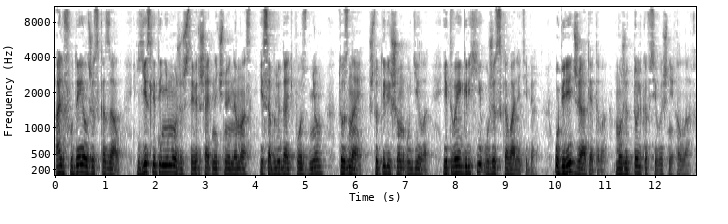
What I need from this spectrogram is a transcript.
Аль-Фудейл же сказал, «Если ты не можешь совершать ночной намаз и соблюдать пост днем, то знай, что ты лишен удела, и твои грехи уже сковали тебя. Уберечь же от этого может только Всевышний Аллах».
